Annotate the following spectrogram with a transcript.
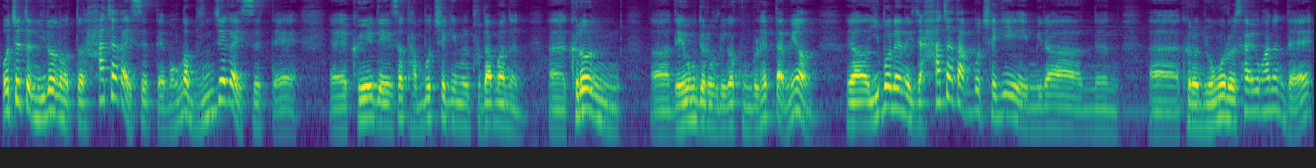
어쨌든 이런 어떤 하자가 있을 때 뭔가 문제가 있을 때 에, 그에 대해서 담보 책임을 부담하는 에, 그런 어, 내용들을 우리가 공부를 했다면 어, 이번에는 이제 하자 담보 책임이라는 어, 그런 용어를 사용하는데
